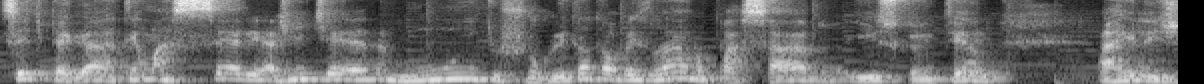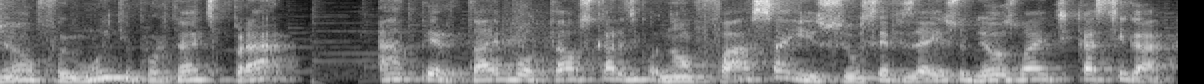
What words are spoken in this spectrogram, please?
Se a gente pegar, tem uma série, a gente era muito chucro. Então, talvez lá no passado, isso que eu entendo, a religião foi muito importante para apertar e botar os caras em... Não faça isso. Se você fizer isso, Deus vai te castigar.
